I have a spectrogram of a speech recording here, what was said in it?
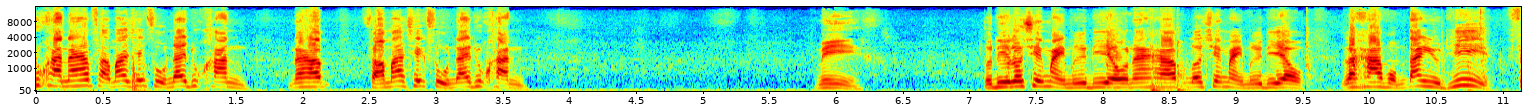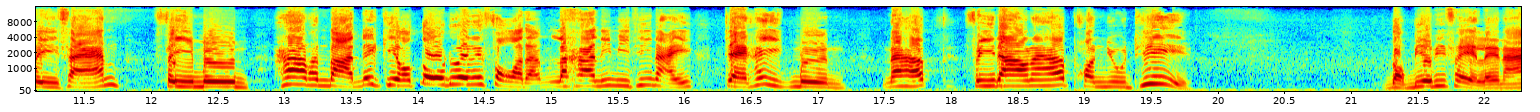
ทุกคันนะครับ สามารถเช็คศูนย์ได้ทุกคันนะครับ สามารถเช็คศูนย์ได้ทุกคัน นี่ ตัวนี้รถเชียงใหม่มือเดียวนะครับรถเชียงใหม่มือเดียว ราคาผมตั้งอยู่ที่4 4 5 0 0 0 บาท ได้เกียร์ออโต้ด้วยได้ฟอร์ดอะ ราคานี้มีที่ไหน แจกให้อีกหมื่นนะครับ ฟรีดาวนะครับ ผ่อนอยู่ที่ ดอกเบี้ยพิเศษเลยนะ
